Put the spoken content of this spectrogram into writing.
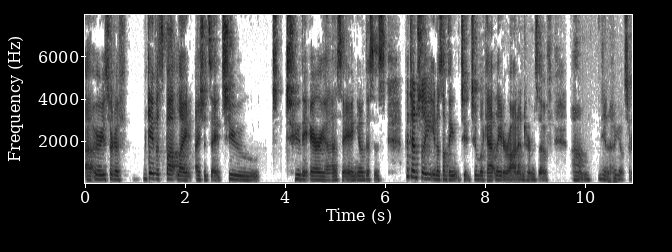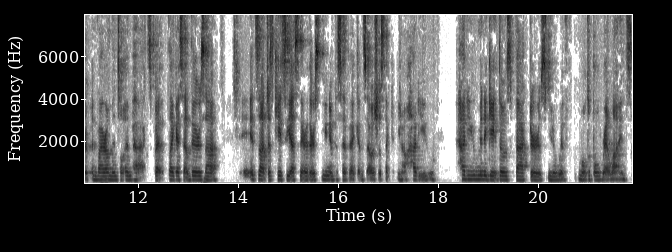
uh, or sort of gave a spotlight, I should say, to to the area saying you know this is potentially you know something to, to look at later on in terms of um, you know you know sort of environmental impacts but like i said there's a it's not just kcs there there's union pacific and so it's just like you know how do you how do you mitigate those factors you know with multiple rail lines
